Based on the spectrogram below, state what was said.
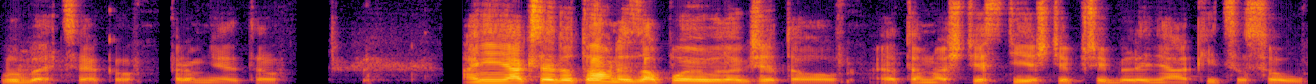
Vůbec, jako pro mě je to... Ani nějak se do toho nezapoju, takže to, já tam naštěstí ještě přibyli nějaký, co jsou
